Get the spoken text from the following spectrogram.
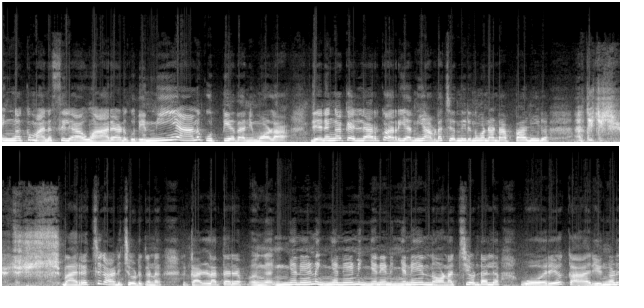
നിങ്ങൾക്ക് മനസ്സിലാവും ആരാണ് കുത്തിയത് നീയാണ് കുത്തിയത് അനുമോള. ജനങ്ങൾക്ക് എല്ലാവർക്കും അറിയാം. നീ അവിടെ ചെന്നിരുന്നു കൊണ്ടാണ്ട് അപ്പാനീര്. വരച്ച് കാണിച്ചു കൊടുക്കണ്. കള്ളത്തരം ഇങ്ങ- ഇങ്ങനെയാണ് ഇങ്ങനെയാണ് ഇങ്ങനെയാണ് ഇങ്ങനെയും നുണച്ചുണ്ടല്ലോ ഓരോ കാര്യങ്ങൾ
